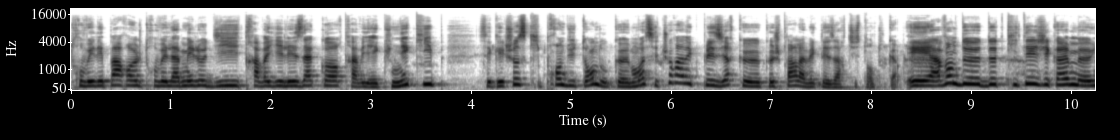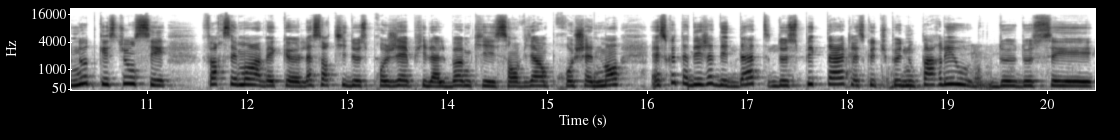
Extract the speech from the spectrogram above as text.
trouver les paroles, trouver la mélodie, travailler les accords, travailler avec une équipe. C'est quelque chose qui prend du temps. Donc, euh, moi, c'est toujours avec plaisir que, que, je parle avec les artistes, en tout cas. Et avant de, de te quitter, j'ai quand même une autre question. C'est forcément avec euh, la sortie de ce projet, puis l'album qui s'en vient prochainement, est-ce que tu as déjà des dates de spectacle? Est-ce que tu peux nous parler de, de ces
